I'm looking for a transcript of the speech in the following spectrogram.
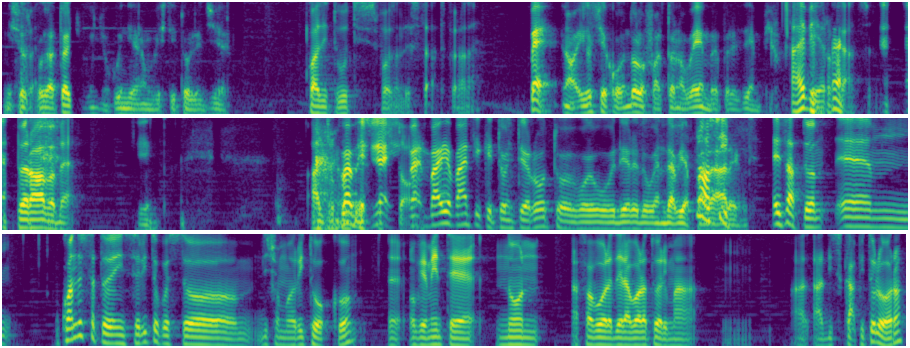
mi sono Vabbè. sposato a giugno, quindi era un vestito leggero. Quasi tutti si sposano d'estate, però dai. Beh, no, io il secondo l'ho fatto a novembre, per esempio. Ah, è vero, cazzo. però vabbè. Sì. Altro contesto dai, storico. vai- vai avanti che ti ho interrotto, volevo vedere dove andavi a No, parlare. sì, esatto. Ehm, quando è stato inserito questo, diciamo, ritocco, eh, ovviamente non a favore dei lavoratori, ma mh, a, a discapito loro,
